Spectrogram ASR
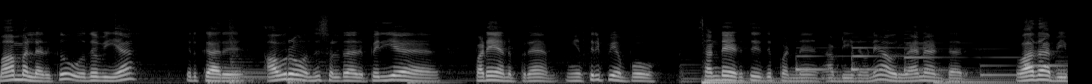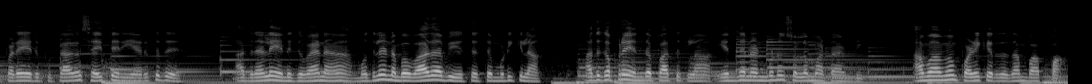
மாமல்லருக்கு உதவியாக இருக்கார். அவரும் வந்து சொல்கிறாரு பெரிய படை அனுப்புகிறேன் நீங்கள் திருப்பியும் போ. சண்டை எடுத்து இது பண்ணு. அப்படின்னோடனே அவர் வேணான்ட்டார். வாதாபி படையெடுப்புக்காக சைத்தன்யம் இருக்குது. அதனால் எனக்கு வேணாம். முதல்ல நம்ம வாதாபி யுத்தத்தை முடிக்கலாம். அதுக்கப்புறம் எந்த பார்த்துக்கலாம் எந்த நண்பனும் சொல்ல மாட்டான் அப்படி. அவன் அவன் பிழைக்கிறத தான் பார்ப்பான்.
